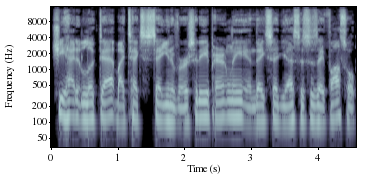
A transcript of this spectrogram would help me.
She had it looked at by Texas State University apparently, and they said yes, this is a fossil.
